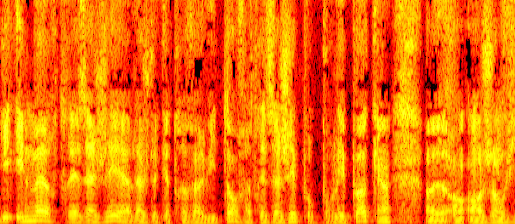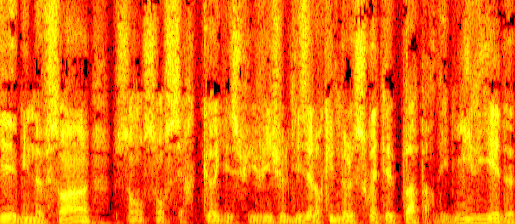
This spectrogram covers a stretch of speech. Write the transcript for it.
Il, meurt très âgé, à l'âge de 88 ans, enfin très âgé pour pour l'époque. Hein, euh, en, en janvier 1901, son, son cercueil est suivi, je le disais, alors qu'il ne le souhaitait pas par des milliers de,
